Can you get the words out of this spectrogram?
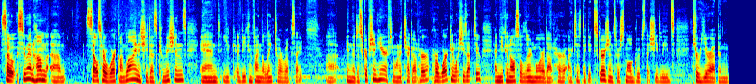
So Sue-Ann Hum um, sells her work online and she does commissions and you, you can find the link to our website uh, in the description here if you want to check out her, her work and what she's up to. And you can also learn more about her artistic excursions, her small groups that she leads through Europe. And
